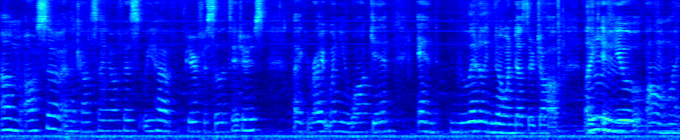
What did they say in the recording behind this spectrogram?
Um, also, in the counseling office, we have peer facilitators, like right when you walk in, and literally no one does their job. Like if Mm. you um like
